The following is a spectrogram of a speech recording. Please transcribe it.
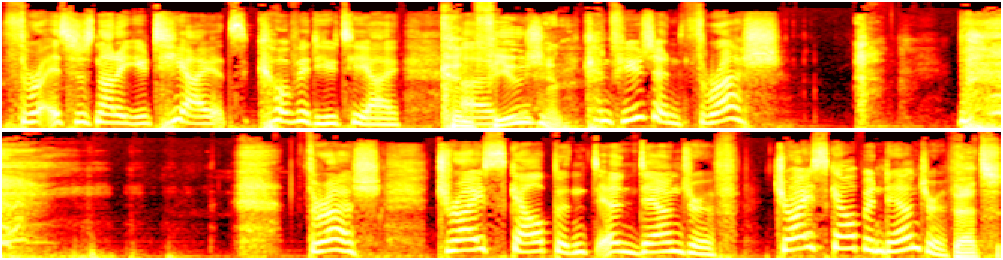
Thr- it's just not a UTI. It's COVID UTI. Confusion. Confusion. Thrush. Thrush. Dry scalp and, and dandruff. Dry scalp and dandruff. That's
